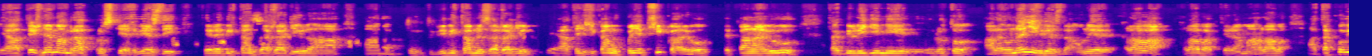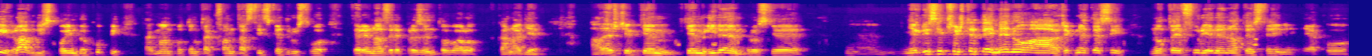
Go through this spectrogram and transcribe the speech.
já tež nemám rád prostě hvězdy, které bych tam zařadil a, a kdybych tam nezařadil, já teď říkám úplně příklad, jo, Pepana Juhu, tak by lidi mi do to, ale on není hvězda, on je hlava, hlava, která má hlava a takový hlav, když spojím dokupy, tak mám potom tak fantastické družstvo, které nás reprezentovalo v Kanadě. Ale ještě k těm, k těm lidem prostě, někdy si přečtete jméno a řeknete si, no to je furt jeden a ten stejný, jako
